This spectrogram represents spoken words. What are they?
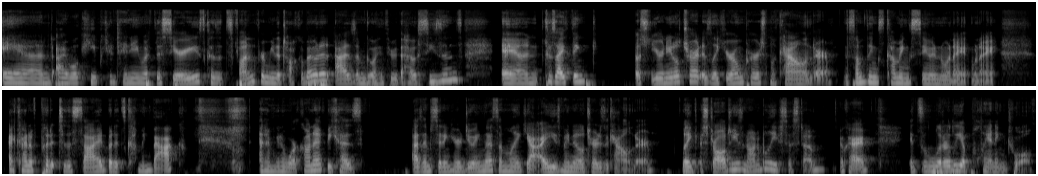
and I will keep continuing with this series because it's fun for me to talk about it as I'm going through the house seasons. And because I think your natal chart is like your own personal calendar. Something's coming soon when I when I I kind of put it to the side, but it's coming back. And I'm to work on it because as I'm sitting here doing this, I'm like, yeah, I use my natal chart as a calendar. Like astrology is not a belief system, okay? It's literally a planning tool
